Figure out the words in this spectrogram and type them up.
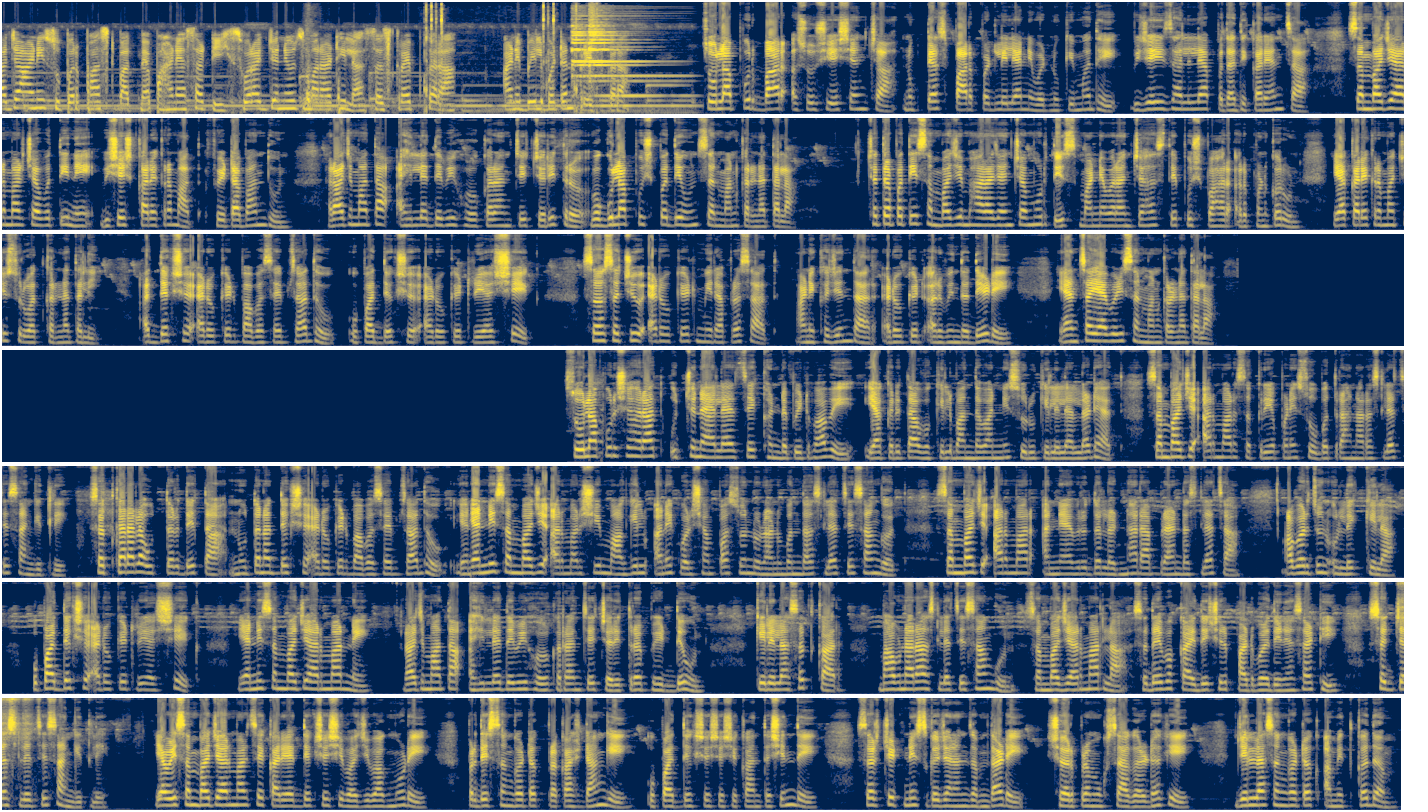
ताज्या आणि सुपरफास्ट बातम्या पाहण्यासाठी स्वराज्य न्यूज मराठीला सबस्क्राईब करा आणि बेल बटन प्रेस करा. सोलापूर बार असोसिएशनच्या नुकत्याच पार पडलेल्या निवडणुकीमध्ये विजयी झालेल्या पदाधिकाऱ्यांचा संभाजी आरमारच्या वतीने विशेष कार्यक्रमात फेटा बांधून राजमाता अहिल्यादेवी होळकरांचे चरित्र व गुलाब पुष्प देऊन सन्मान करण्यात आला. छत्रपती संभाजी महाराजांच्या मूर्तीस मान्यवरांच्या हस्ते पुष्पहार अर्पण करून या कार्यक्रमाची सुरुवात करण्यात आली. अध्यक्ष ॲडव्होकेट बाबासाहेब जाधव उपाध्यक्ष ॲडव्होकेट रियाज शेख सहसचिव ॲडव्होकेट मीरा प्रसाद आणि खजिनदार ॲडव्होकेट अरविंद देडे यांचा यावेळी सन्मान करण्यात आला. सोलापूर शहरात उच्च न्यायालयाचे खंडपीठ व्हावे. याकरिता वकील बांधवांनी सुरू केलेल्या लढ्यात संभाजी आरमार सक्रियपणे सोबत राहणार असल्याचे सांगितले. सत्काराला उत्तर देता नूतन अध्यक्ष अॅडव्होकेट बाबासाहेब जाधव यांनी संभाजी आरमारशी मागील अनेक वर्षांपासून ऋणानुबंध असल्याचे सांगत संभाजी आरमार अन्यायाविरुद्ध लढणारा ब्रँड असल्याचा आवर्जून उल्लेख केला. उपाध्यक्ष ॲडव्होकेट रियाज शेख यांनी संभाजी आरमारने राजमाता अहिल्यादेवी होळकरांचे चरित्र भेट देऊन केलेला सत्कार भावणारा असल्याचे सांगून संभाजी आरमारला सदैव कायदेशीर पाठबळ देण्यासाठी सज्ज असल्याचे सांगितले. यावेळी संभाजी आरमारचे कार्याध्यक्ष शिवाजी वाघमोडे प्रदेश संघटक प्रकाश डांगे उपाध्यक्ष शशिकांत शिंदे सरचिटणीस गजानन जमदाडे शहर प्रमुख सागर ढगे जिल्हा संघटक अमित कदम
